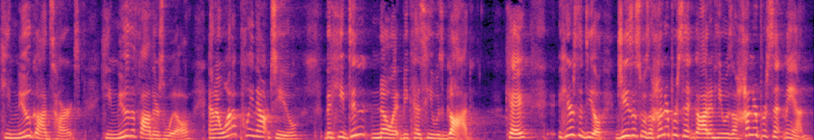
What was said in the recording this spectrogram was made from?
He knew God's heart, he knew the Father's will, and I want to point out to you that he didn't know it because he was God. Okay? Here's the deal Jesus was 100% God and he was 100% man.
